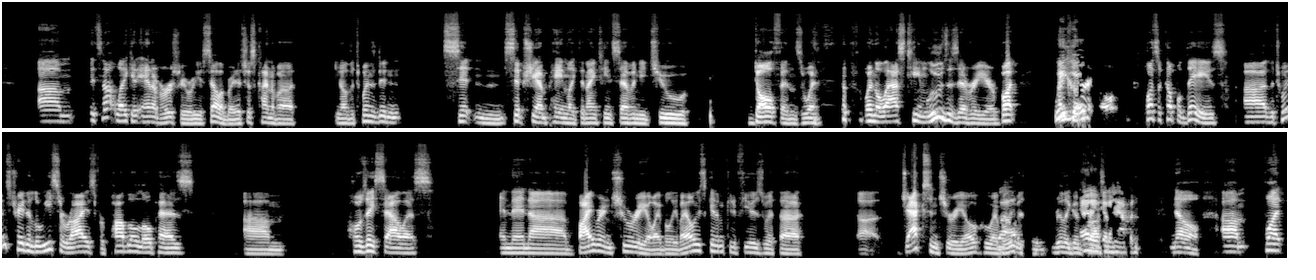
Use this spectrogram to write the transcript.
Um, it's not like an anniversary where you celebrate. It's just kind of a, you know, the Twins didn't sit and sip champagne like the 1972 Dolphins when when the last team loses every year. But we a could. year ago, plus a couple days, uh, the Twins traded Luis Arraez for Pablo Lopez, um, Jose Salas, and then uh, Byron Chourio, I believe. I always get him confused with uh, uh, Jackson Chourio, who I believe is a really good. That prospect. ain't gonna happen. No, um, but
